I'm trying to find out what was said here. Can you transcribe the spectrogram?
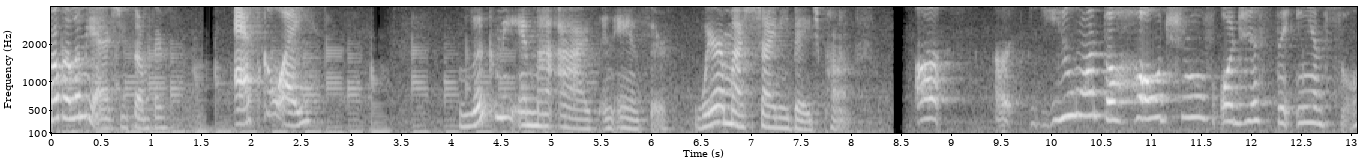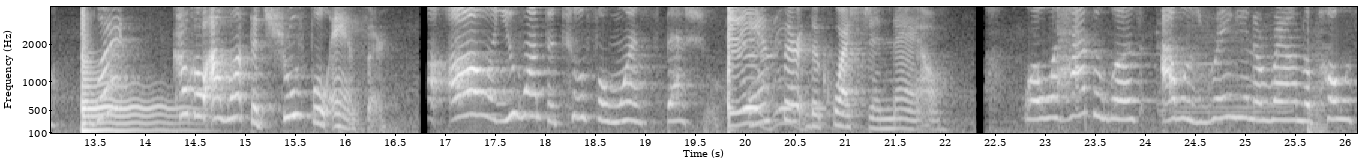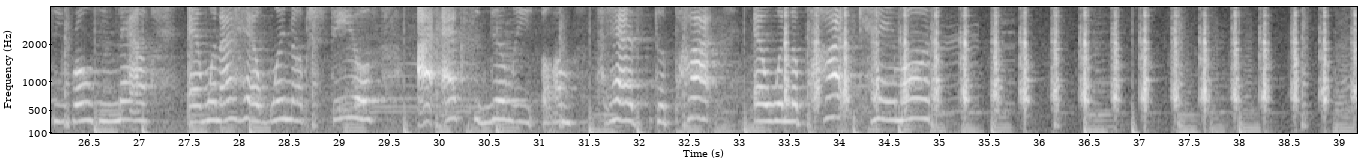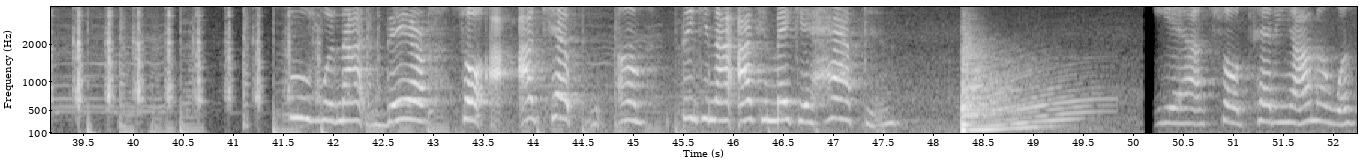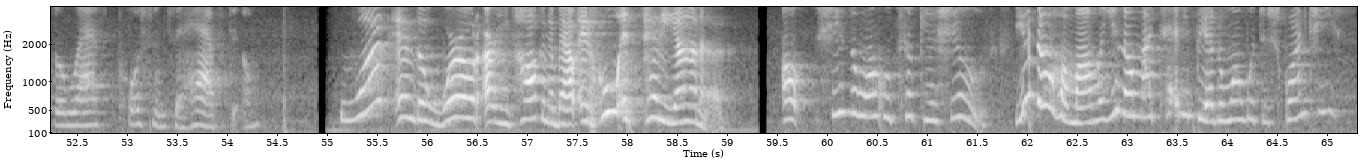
Coco, let me ask you something. Ask away. Look me in my eyes and answer. Where are my shiny beige pumps? Uh, uh, you want the whole truth or just the answer? What? Coco, I want the truthful answer. Oh, you want the two for one special. Answer the question now. Well, what happened was I was ringing around the Posy Rosie now, and when I had went upstairs, I accidentally um had the pot, and when the pot came on. Were not there, so I, I kept um thinking I, I can make it happen. Yeah, so Tatiana was the last person to have them. What in the world are you talking about? And who is Tatiana? Oh, she's the one who took your shoes. You know her, Mama. You know my teddy bear, the one with the scrunchies.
